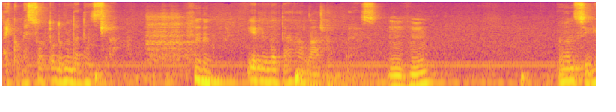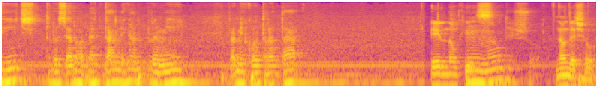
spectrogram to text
Aí começou todo mundo a dançar. e ele ainda estava lá, rapaz. Uhum. No ano seguinte, trouxeram o Roberto Carlos, ligaram para mim, para me contratar. Ele não quis. Não deixou. Não deixou.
